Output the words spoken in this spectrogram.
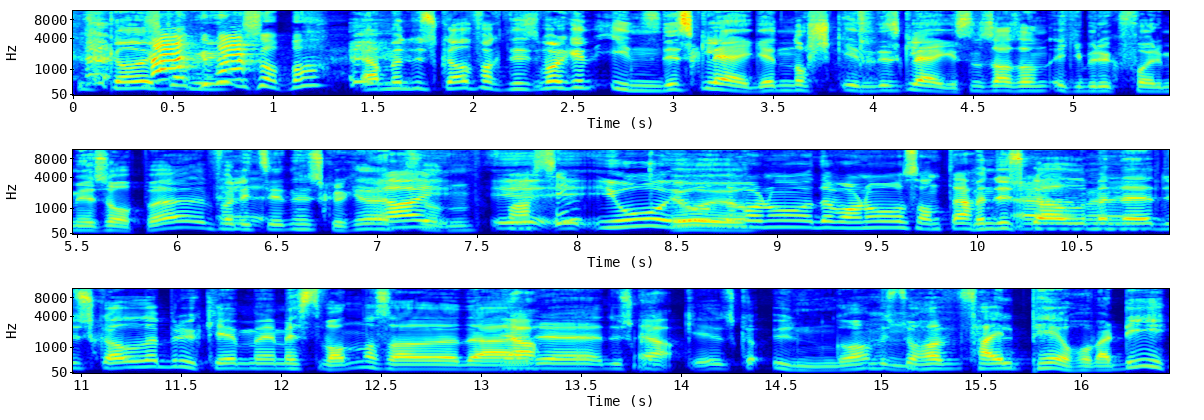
Du skal ikke bruke såpe. såpa. Ja, men du skal faktisk Var det ikke en indisk lege, norsk-indisk lege som sa sånn Ikke bruk for mye såpe for litt siden? Husker du ikke den episoden? Ja, jo, jo, Jo, jo. Det, var noe, det var noe sånt, ja. Men du skal, Eh, men eh, du skal bruke mest vann. Altså, det er, Ja. eh, du, skal, Ja. du skal unngå Hvis du har feil pH-verdi,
